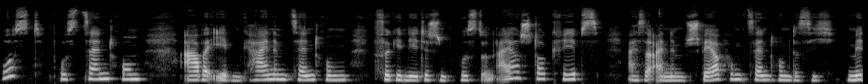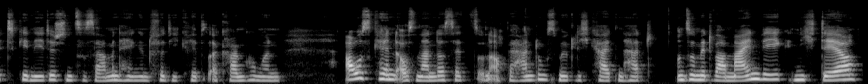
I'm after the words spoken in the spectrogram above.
Brust, Brustzentrum, aber eben keinem Zentrum für genetischen Brust- und Eierstockkrebs, also einem Schwerpunktzentrum, das sich mit genetischen Zusammenhängen für die Krebserkrankungen auskennt, auseinandersetzt und auch Behandlungsmöglichkeiten hat. Und somit war mein Weg nicht der,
